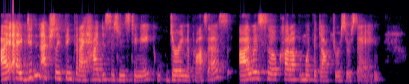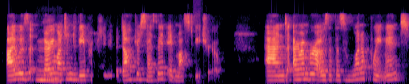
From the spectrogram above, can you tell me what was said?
I, I, didn't actually think that I had decisions to make during the process. I was so caught up in what the doctors are saying. I was mm. very much under the impression if the doctor says it, it must be true. And I remember I was at this one appointment.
